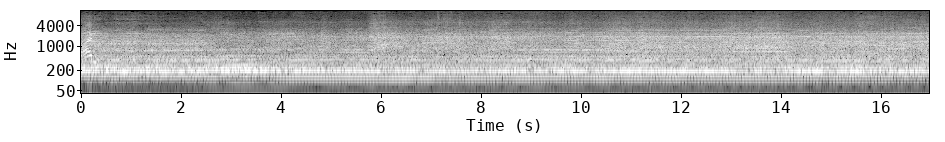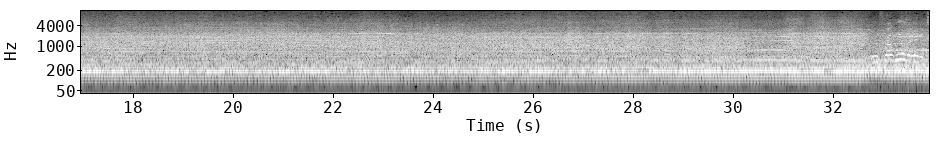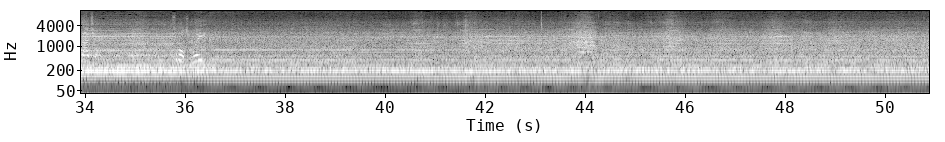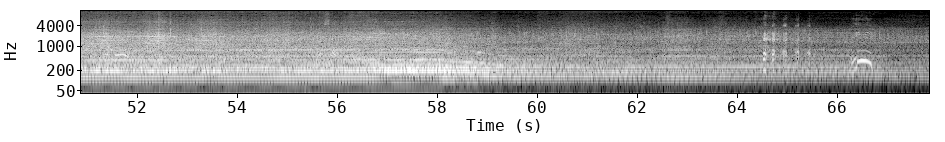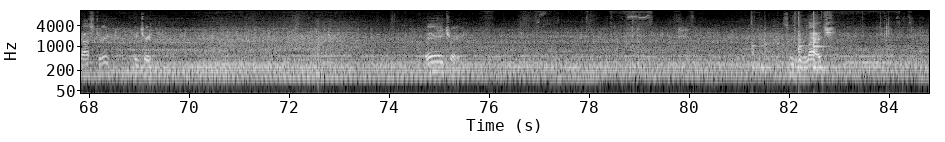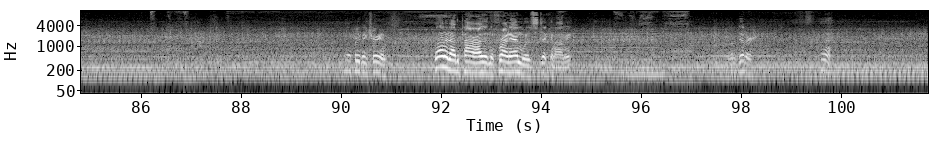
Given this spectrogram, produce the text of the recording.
Sliding. Front wheels aren't even touching. So much weight. Gosh tree. Big tree. Big tree. Seems to be ledge. Yeah, pretty big tree. But it had the power other than the front end was sticking on me. But it did her. Yeah.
